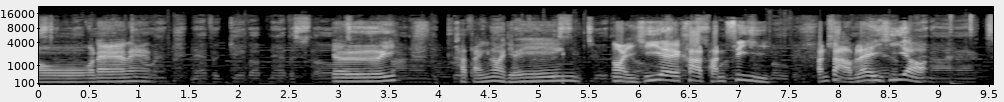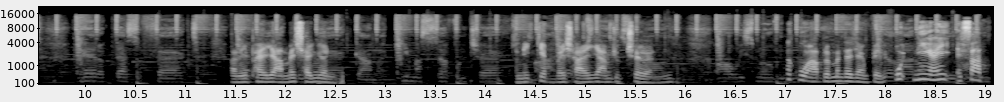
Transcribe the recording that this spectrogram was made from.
วแน่แน่เอ้ยขาดตังค์หน่อยเดียวเอง หน่อยเฮียขาดพันสี่พันสามแล้วไอ้เฮีย Head up, that's a fact. ตอนนี้พยายามไม่ใช้เงิน อันนี้เก็บไว้ใช้ยามฉุกเฉิน ถ้ากูอัพแล้วมันจะยังเป็น อุ้ยนี่ไงไอสัตว์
